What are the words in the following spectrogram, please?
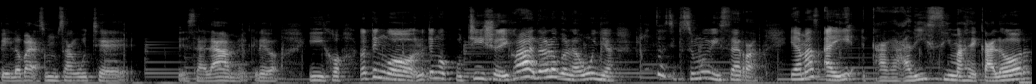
peló para hacer un sándwich de salame, creo. Y dijo, no tengo, no tengo cuchillo. Y dijo, ah, te hablo con la uña. Esta situación muy bizarra. Y además ahí, cagadísimas de calor.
